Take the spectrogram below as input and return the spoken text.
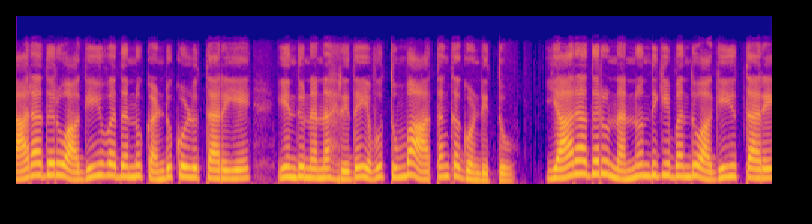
ಯಾರಾದರೂ ಅಗೆಯುವುದನ್ನು ಕಂಡುಕೊಳ್ಳುತ್ತಾರೆಯೇ ಎಂದು ನನ್ನ ಹೃದಯವು ತುಂಬಾ ಆತಂಕಗೊಂಡಿತ್ತು. ಯಾರಾದರೂ ನನ್ನೊಂದಿಗೆ ಬಂದು ಅಗೆಯುತ್ತಾರೆ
